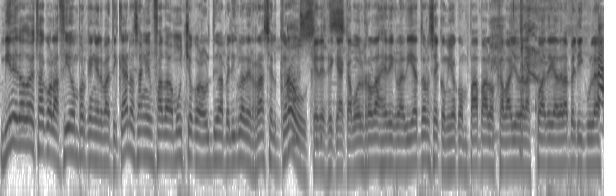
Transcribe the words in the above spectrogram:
Viene todo esto a colación porque en el Vaticano se han enfadado mucho con la última película de Russell Crowe, Ah, sí, que desde que sí. acabó el rodaje de Gladiator se comió con papa a los caballos de la escuadra de la película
